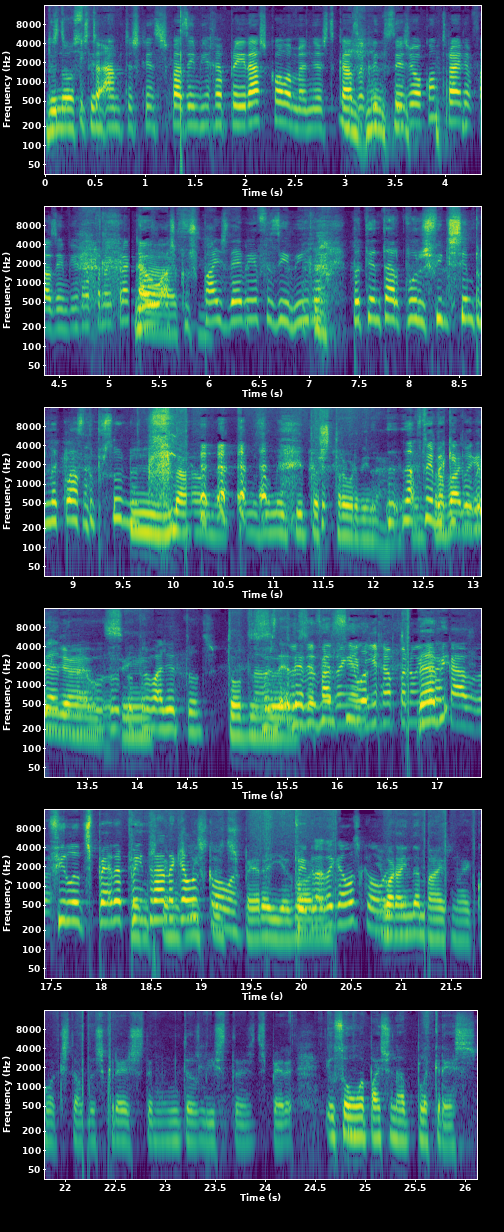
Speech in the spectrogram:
do nosso Isto, tempo. há muitas crianças que fazem birra para ir à escola, mas neste caso acredito que seja ao contrário, fazem birra para não ir para Não, eu casa. acho que os pais devem fazer birra para tentar pôr os filhos sempre na classe do professor. Não, é? Hum, Não, não, temos uma equipa extraordinária. não Um tem uma equipa grande, não é? o, o trabalho é de todos. Todos, Mas deve Mas haver fila- birra para não ir deve- para casa. Fila de espera para Temos- entrar temos naquela escola. De espera e Para agora, entrar naquela escola. agora ainda mais, não é? Com a questão das creches, temos muitas listas de espera. Eu sou um apaixonado pela creche.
